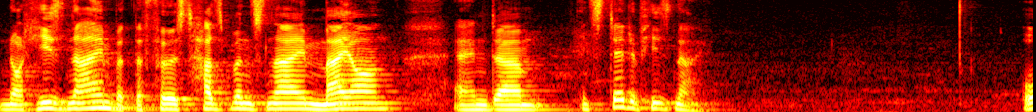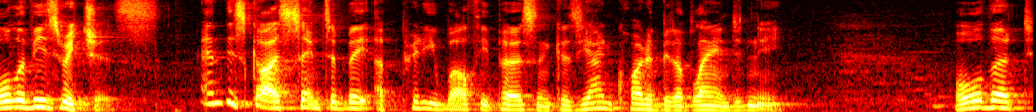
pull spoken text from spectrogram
not his name, but the first husband's name, Mahlon, and um, instead of his name all of his riches. And this guy seemed to be a pretty wealthy person because he owned quite a bit of land, didn't he? All that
